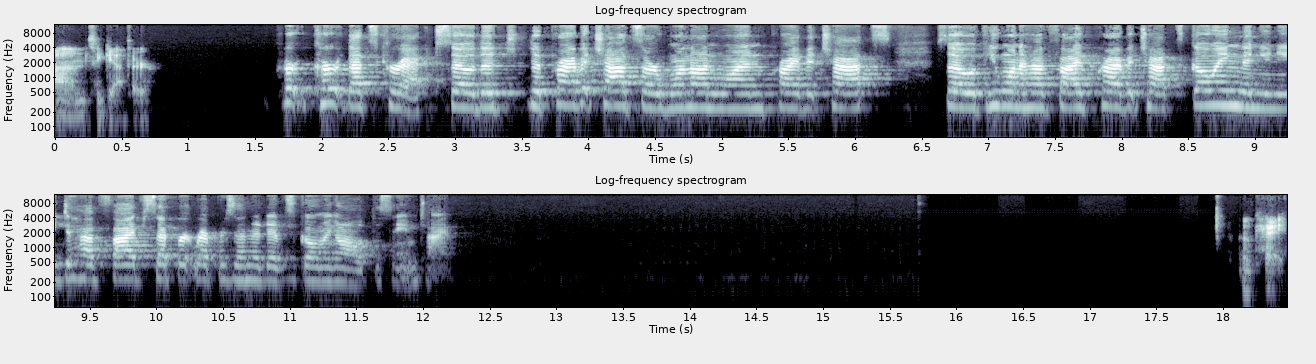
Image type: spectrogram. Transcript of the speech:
um, together. Kurt, cor- that's correct. So the, the private chats are one-on-one private chats. So if you want to have five private chats going, then you need to have five separate representatives going all at the same time. Okay,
